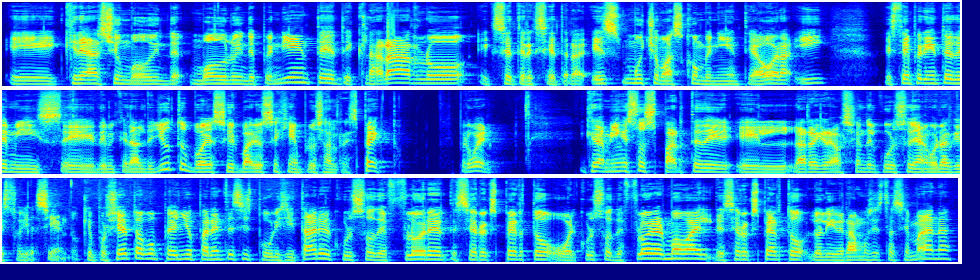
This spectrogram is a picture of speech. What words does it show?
eh, crearse un módulo, independiente, declararlo, etcétera, etcétera. Es mucho más conveniente ahora y estén pendientes de, eh, de mi canal de YouTube. Voy a subir varios ejemplos al respecto. Pero bueno, que también esto es parte de la regrabación del curso de Angular que estoy haciendo. Que por cierto, hago un pequeño paréntesis publicitario. El curso de Flutter de cero experto o el curso de Flutter Mobile de cero experto lo liberamos esta semana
